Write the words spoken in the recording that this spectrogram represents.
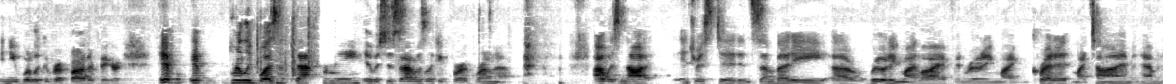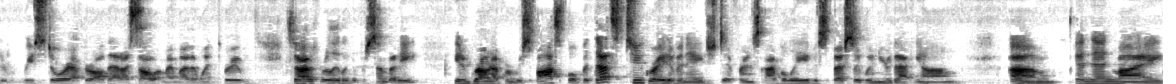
and you were looking for a father figure. It, it really wasn't that for me. It was just, I was looking for a grown up. I was not interested in somebody uh, ruining my life and ruining my credit, my time, and having to restore after all that. I saw what my mother went through. So I was really looking for somebody you know, grown up and responsible. But that's too great of an age difference, I believe, especially when you're that young. Um, and then my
